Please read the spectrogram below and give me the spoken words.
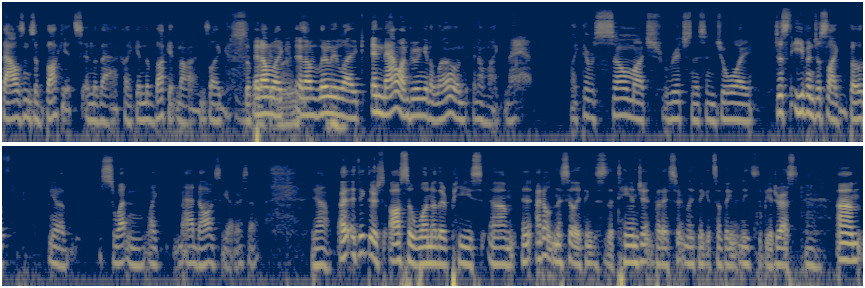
thousands of buckets in the back, like in the bucket mines, like The and I'm like, lines. and I'm literally like, and now I'm doing it alone, and I'm like, man, like there was so much richness and joy, just even just like both, you know, sweating like mad dogs together. So, yeah, I, I think there's also one other piece, um, and I don't necessarily think this is a tangent, but I certainly think it's something that needs to be addressed. Um,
